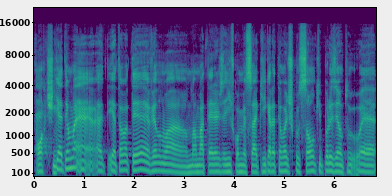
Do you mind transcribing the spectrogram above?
fortes. E né? até uma, é, é, eu estava até vendo uma, uma matéria antes da gente começar aqui, que era até uma discussão que, por exemplo, é,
